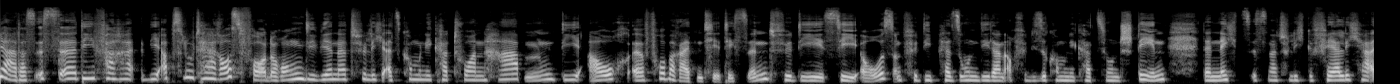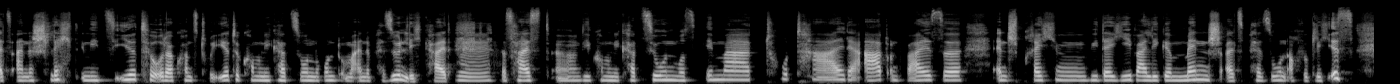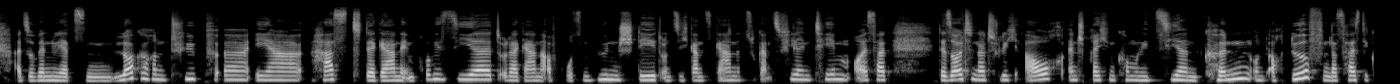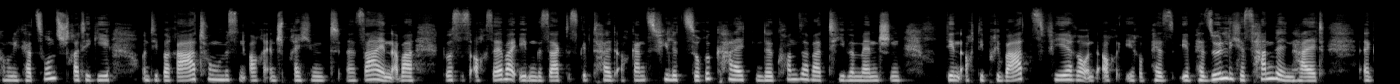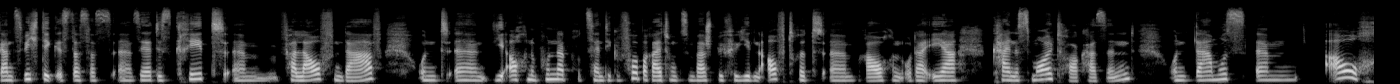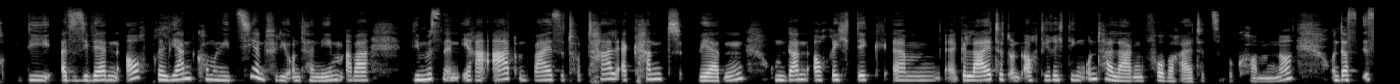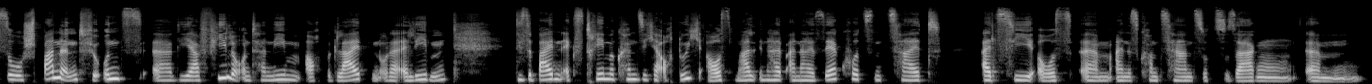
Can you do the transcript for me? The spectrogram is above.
Ja, das ist äh, die, die absolute Herausforderung, die wir natürlich als Kommunikatoren haben, die auch äh, vorbereitend tätig sind für die CEOs und für die Personen, die dann auch für diese Kommunikation stehen. Denn nichts ist natürlich gefährlicher als eine schlecht initiierte oder konstruierte Kommunikation rund um eine Persönlichkeit. Mhm. Das heißt, äh, die Kommunikation muss immer total der Art und Weise entsprechen, wie der jeweilige Mensch als Person auch wirklich ist. Also wenn du jetzt einen lockeren Typ äh, eher hast, der gerne improvisiert oder gerne auf großen Bühnen steht und sich ganz gerne zu ganz vielen Themen äußert, der sollte natürlich auch entsprechend kommunizieren können und auch dürfen. Das heißt, die Kommunikationsstrategie und die Beratung müssen auch entsprechend äh, sein. Aber du hast es auch selber eben gesagt, es gibt halt auch ganz viele zurückhaltende, konservative Menschen, denen auch die Privatsphäre und auch ihre, ihr persönliches Handeln halt äh, ganz wichtig ist, dass das äh, sehr diskret ähm, verlaufen darf und äh, die auch eine hundertprozentige Vorbereitung zum Beispiel für jeden Auftritt äh, brauchen oder eher keine Smalltalker sind. Und da muss ähm, auch die, also sie werden auch brillant kommunizieren für die Unternehmen, aber die müssen in ihrer Art und Weise total erkannt werden, um dann auch richtig ähm, geleitet und auch die richtigen Unterlagen vorbereitet zu bekommen. Ne? Und das ist so spannend für uns, äh, die ja viele Unternehmen auch begleiten oder erleben diese beiden Extreme können sich ja auch durchaus mal innerhalb einer sehr kurzen Zeit als CEOs ähm, eines Konzerns sozusagen ähm,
